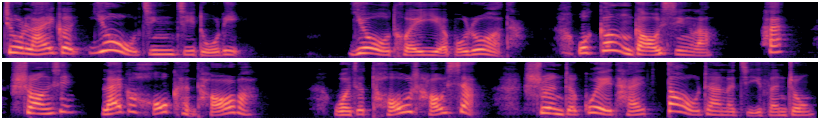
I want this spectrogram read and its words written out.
就来个右金鸡独立，右腿也不弱的，我更高兴了，嗨，爽性来个猴啃桃吧，我就头朝下顺着柜台倒站了几分钟，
